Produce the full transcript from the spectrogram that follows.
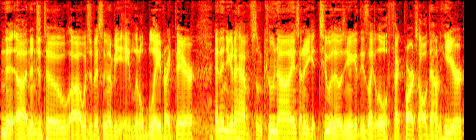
uh, Ninjato, uh, which is basically going to be a little blade right there. And then you're going to have some kunais. I know you get two of those, and you get these like little effect parts all down here.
